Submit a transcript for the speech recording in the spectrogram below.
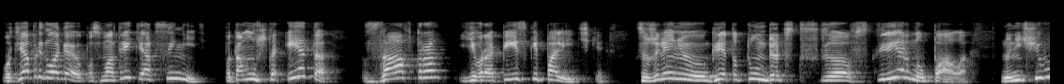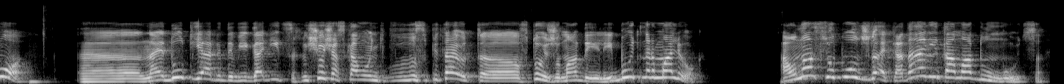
Вот я предлагаю посмотреть и оценить, потому что это завтра европейской политики. К сожалению, Грета Тунберг в скверну упала, но ничего, э, найдут ягоды в ягодицах, еще сейчас кого-нибудь воспитают э, в той же модели, и будет нормалек. А у нас все будут ждать, когда они там одумаются.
